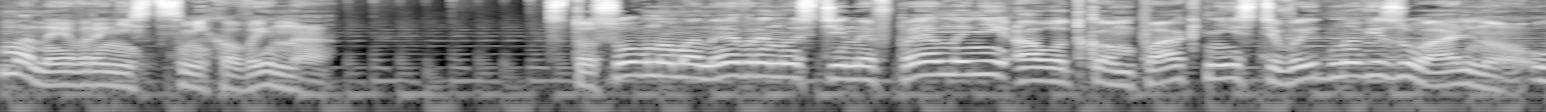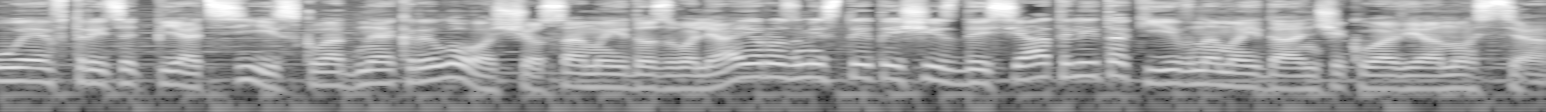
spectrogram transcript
Маневреність сміховинна. Стосовно маневреності не впевнені, а от компактність видно візуально. У F-35C складне крило, що саме і дозволяє розмістити 60 літаків на майданчику авіаносця.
